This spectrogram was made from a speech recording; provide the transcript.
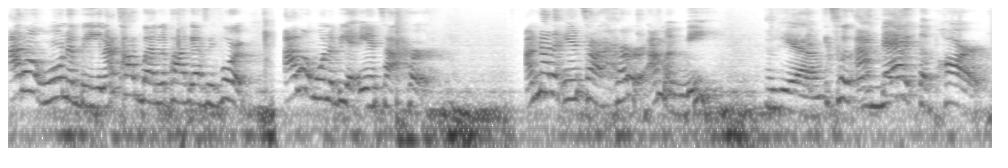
I don't want to be, and I talked about in the podcast before. I don't want to be an anti-her. I'm not an anti-her. I'm a me. Yeah. So I and feel that's like- the part.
